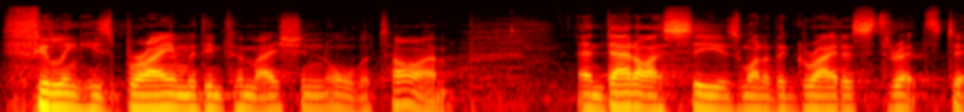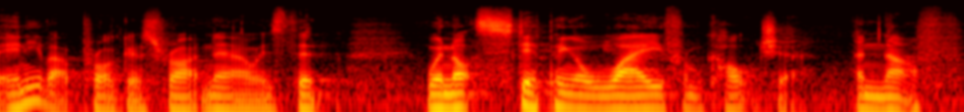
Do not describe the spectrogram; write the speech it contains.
filling his brain with information all the time. And that I see as one of the greatest threats to any of our progress right now is that we're not stepping away from culture enough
